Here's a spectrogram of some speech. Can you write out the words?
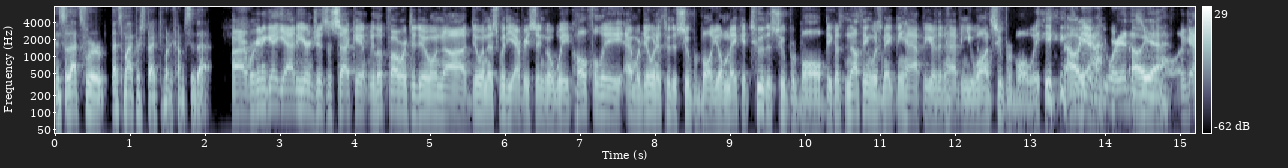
and so that's where that's my perspective when it comes to that. All right, we're gonna get you out of here in just a second. We look forward to doing uh, doing this with you every single week. Hopefully, and we're doing it through the Super Bowl. You'll make it to the Super Bowl because nothing would make me happier than having you on Super Bowl week. Oh, yeah. we're in the Oh, Super yeah. Bowl, okay?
